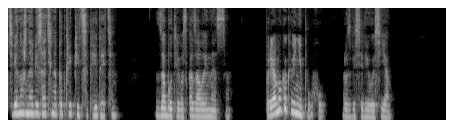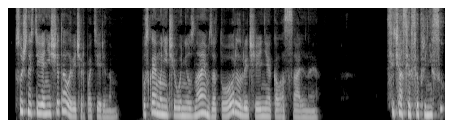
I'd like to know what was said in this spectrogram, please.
«Тебе нужно обязательно подкрепиться перед этим», — заботливо сказала Инесса. «Прямо как Винни-Пуху», — развеселилась я. В сущности, я не считала вечер потерянным. Пускай мы ничего не узнаем, зато развлечение колоссальное. «Сейчас я все принесу,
